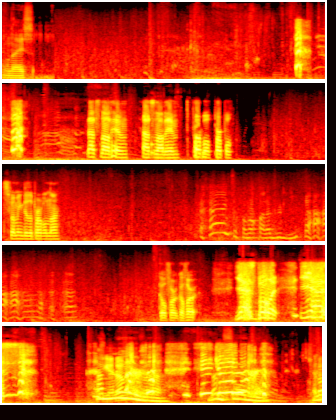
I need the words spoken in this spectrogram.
Nice. That's not him. That's not him. Purple, purple. Swimming to the purple now. Go for it, go for it. Yes, bullet! Yes! Did you get him? he got it! Hello,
